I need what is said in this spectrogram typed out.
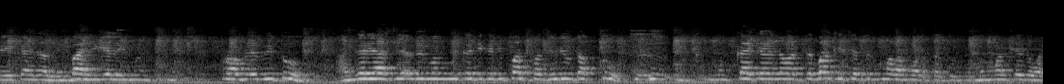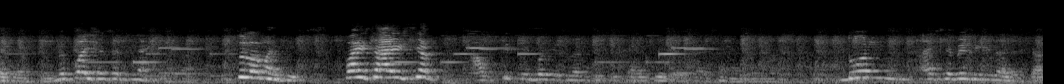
ते काय झालंय? बाहेर गेले मग प्रॉब्लेम येतो आणि घरी असल्यावर मग मी कधी कधी पाच पाच व्हिडिओ टाकतो. मग काय काय वाटतं? बाकीच्यातच मला मोडतात तुम्ही. मग मला तेच वाईट वाटतं मी पैशासाठी नाही. तुला माहिती पैसा आयुष्यात किती बघितलं किती काय केलं काय सांगायचं. दोन असल्या बिल्डिंग झाल्या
